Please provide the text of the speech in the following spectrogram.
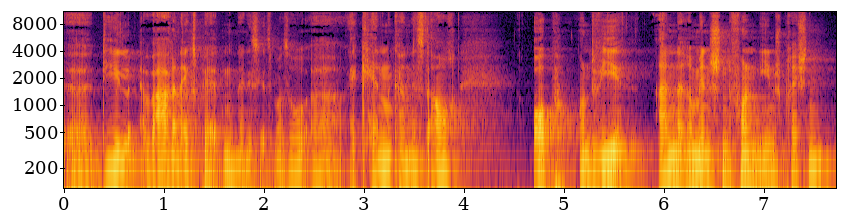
äh, die wahren Experten, nenne ich es jetzt mal so, äh, erkennen kann, ist auch, ob und wie andere Menschen von ihnen sprechen?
